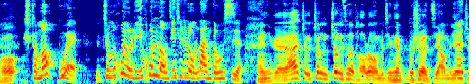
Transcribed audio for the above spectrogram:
哦，什么鬼？怎么会有离婚冷静期这种烂东西？哎，你看，哎，这个政政策讨论我们今天不涉及啊，我们今天只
